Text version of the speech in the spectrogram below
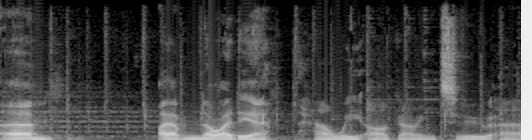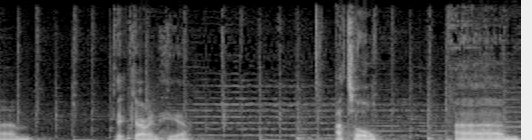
um, I have no idea how we are going to um, get going here at all. Um,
